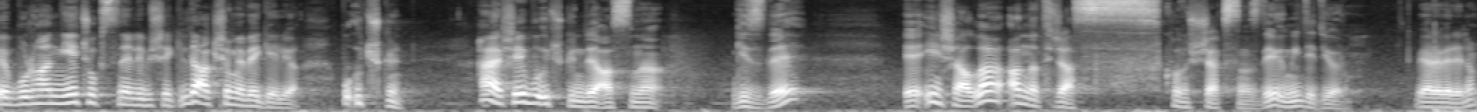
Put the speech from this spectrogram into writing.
Ve Burhan niye çok sinirli bir şekilde akşam eve geliyor? Bu üç gün. Her şey bu üç günde aslında gizli. Ee, inşallah anlatacağız, konuşacaksınız diye ümit ediyorum. Bir ara verelim.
